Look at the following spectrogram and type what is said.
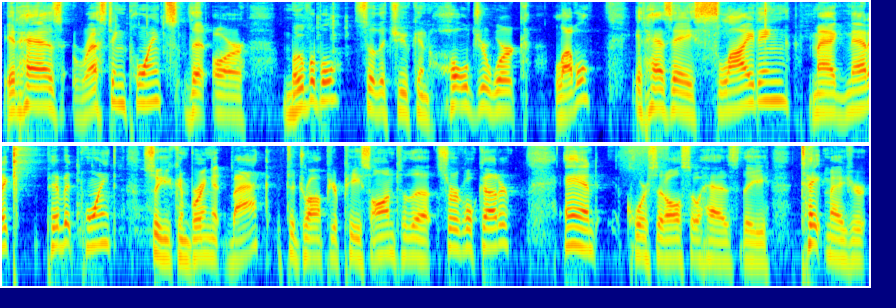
It has resting points that are movable so that you can hold your work level. It has a sliding magnetic pivot point so you can bring it back to drop your piece onto the circle cutter. And of course, it also has the tape measure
